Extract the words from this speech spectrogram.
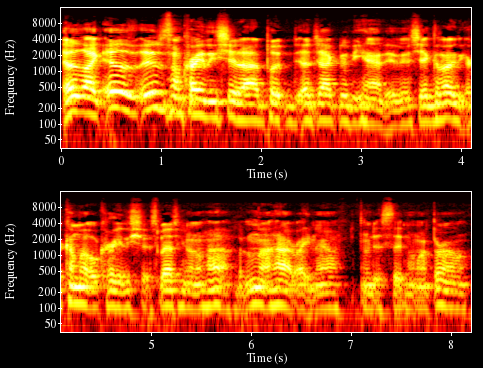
it was like it was it was some crazy shit I put objective behind it and shit because I, I come up with crazy shit, especially when I'm high. But I'm not high right now. I'm just sitting on my throne.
